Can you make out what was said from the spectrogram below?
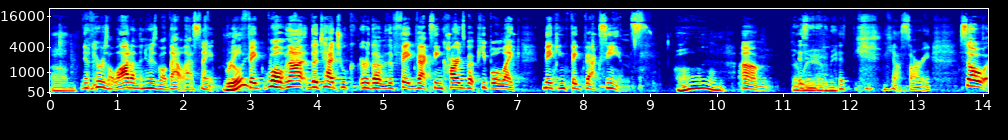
Um, yeah, there was a lot on the news about that last night. Really? Fake, well, not the tattoo or the, the fake vaccine cards, but people like making fake vaccines. Oh, they're way ahead of me. it- yeah, sorry. So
